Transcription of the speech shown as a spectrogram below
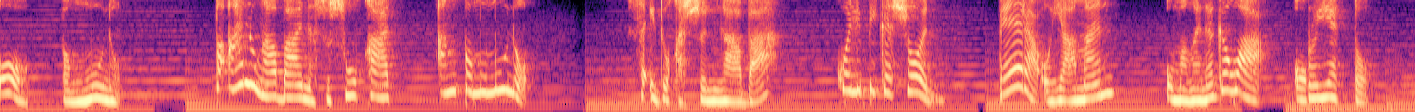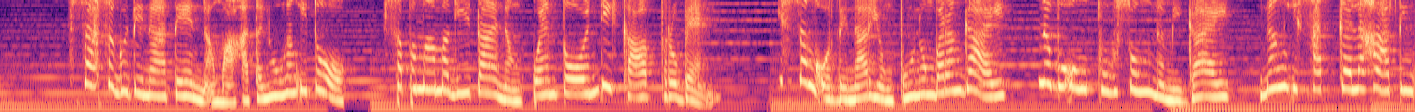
o pamumuno? Paano nga ba nasusukat ang pamumuno? Sa edukasyon nga ba? Kwalifikasyon, pera o yaman, o mga nagawa o proyekto? Sasagutin natin ang mga katanungang ito sa pamamagitan ng kwento ni Cap Ruben isang ordinaryong punong barangay na buong pusong namigay ng isa't kalahating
